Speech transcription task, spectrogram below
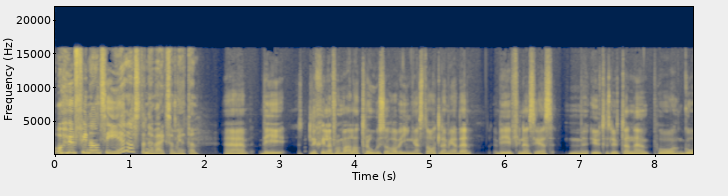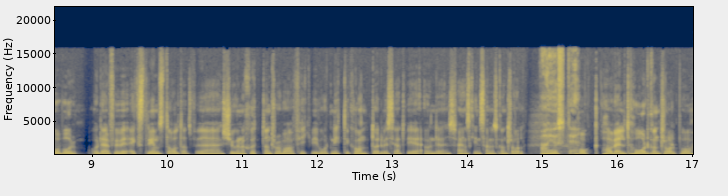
Och hur finansieras den här verksamheten? Eh, Vi, till skillnad från vad alla tror så har vi inga statliga medel. Vi finansieras uteslutande på gåvor och därför är vi extremt stolta att eh, 2017 tror jag var, fick vi vårt 90-konto, det vill säga att vi är under svensk insamlingskontroll Ja, just det. och har väldigt hård kontroll på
